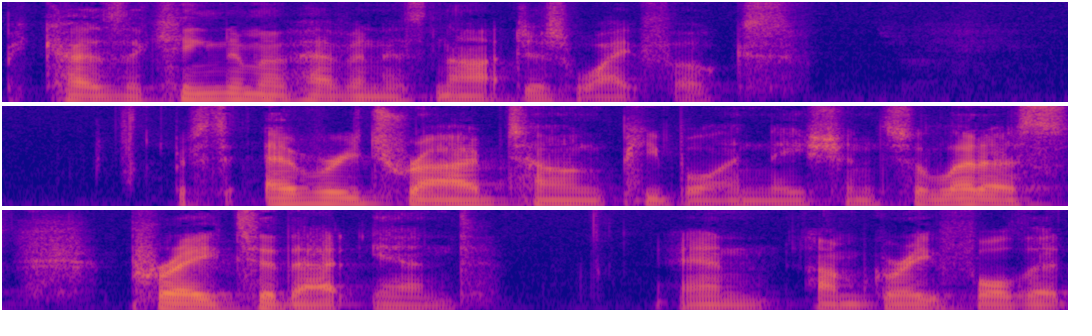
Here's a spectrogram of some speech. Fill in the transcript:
Because the kingdom of heaven is not just white folks but it's every tribe, tongue, people, and nation. So let us pray to that end. And I'm grateful that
